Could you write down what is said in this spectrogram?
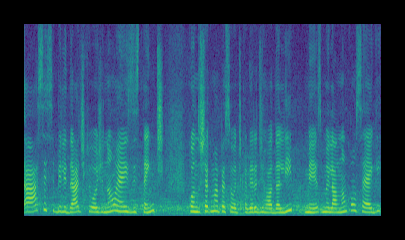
a acessibilidade que hoje não é existente. Quando chega uma pessoa de cadeira de roda ali mesmo, ela não consegue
